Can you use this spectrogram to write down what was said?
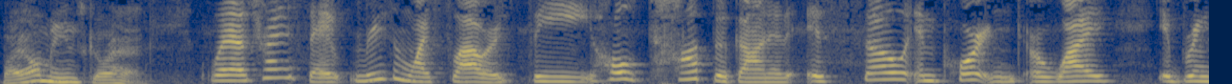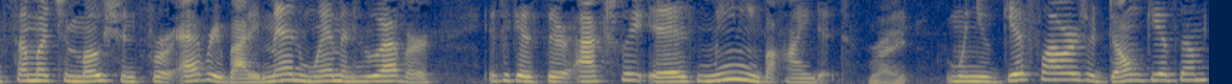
by all means, go ahead. What I was trying to say, reason why flowers, the whole topic on it is so important, or why it brings so much emotion for everybody, men, women, whoever, is because there actually is meaning behind it. Right? When you give flowers or don't give them,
